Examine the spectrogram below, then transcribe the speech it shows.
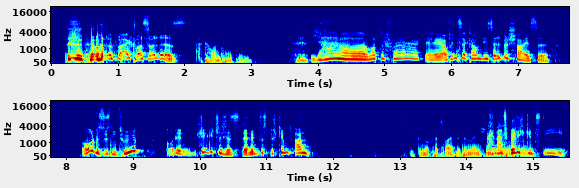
What the fuck, was soll das? Account-Hacking. Ja, what the fuck, ey. Auf Instagram dieselbe Scheiße. Oh, das ist ein Typ. Oh, den schicke ich das jetzt. Der nimmt das bestimmt an. Es gibt genug verzweifelte Menschen. die Natürlich gibt's die.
